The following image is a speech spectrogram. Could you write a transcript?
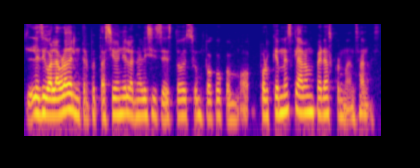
les digo, a la hora de la interpretación y el análisis de esto es un poco como, ¿por qué mezclaron peras con manzanas?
